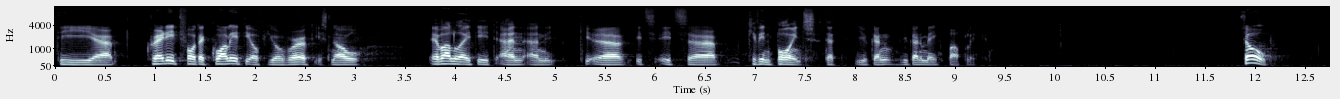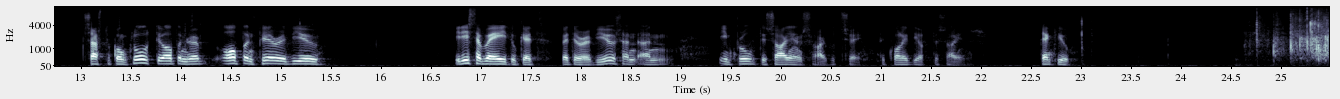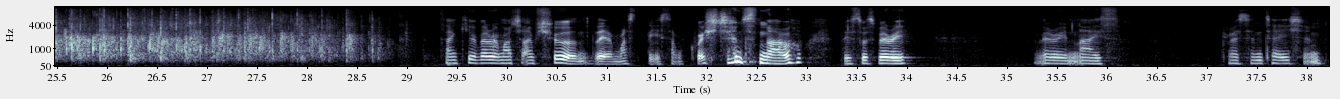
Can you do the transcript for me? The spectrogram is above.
the uh, credit for the quality of your work is now evaluated and, and uh, it's, it's uh, given points that you can, you can make public. So, just to conclude the open, open peer review, it is a way to get better reviews and, and improve the science, I would say, the quality of the science. Thank you. Thank you very much. I'm sure there must be some questions now. This was very, very nice presentation.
